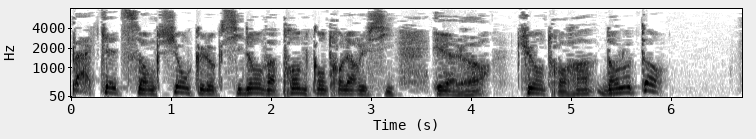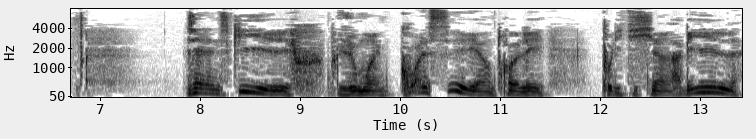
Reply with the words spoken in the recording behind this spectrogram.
paquet de sanctions que l'Occident va prendre contre la Russie. Et alors, tu entreras dans l'OTAN. Zelensky est plus ou moins coincé entre les politiciens habiles,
